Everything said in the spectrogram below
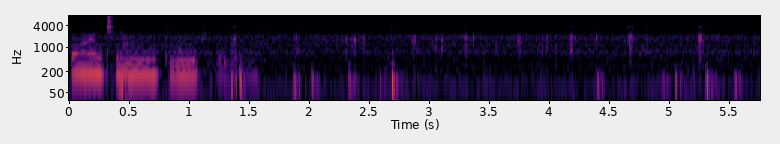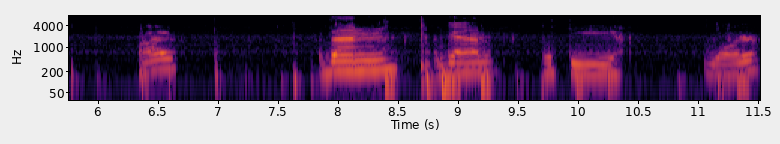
One, two, three, four. Five. Then, again, with the water.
